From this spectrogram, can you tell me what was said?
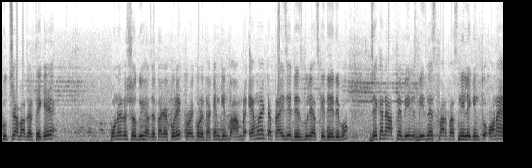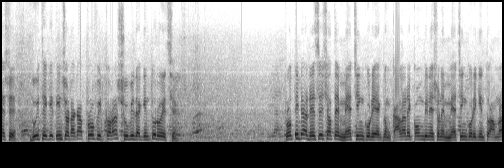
খুচরা বাজার থেকে পনেরোশো, দুই হাজার টাকা করে ক্রয় করে থাকেন। কিন্তু আমরা এমন একটা প্রাইজে ড্রেসগুলি আজকে দিয়ে দেব, যেখানে আপনি বিজনেস পারপাস নিলে কিন্তু অনায়াসে দুই থেকে তিনশো টাকা প্রফিট করার সুবিধা কিন্তু রয়েছে। প্রতিটা ড্রেসের সাথে ম্যাচিং করে, একদম কালারে কম্বিনেশনে ম্যাচিং করে কিন্তু আমরা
